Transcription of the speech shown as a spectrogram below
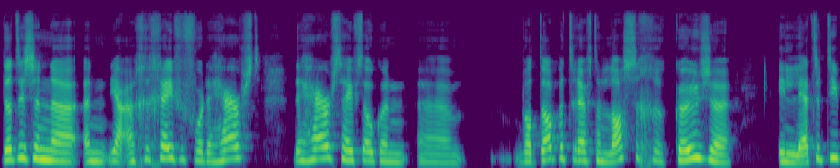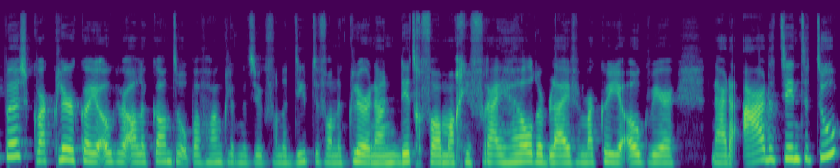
Dat is een, uh, een, ja, een gegeven voor de herfst. De herfst heeft ook een, uh, wat dat betreft, een lastige keuze in lettertypes. Qua kleur kan je ook weer alle kanten op, afhankelijk natuurlijk van de diepte van de kleur. Nou, in dit geval mag je vrij helder blijven, maar kun je ook weer naar de aardetinten toe.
